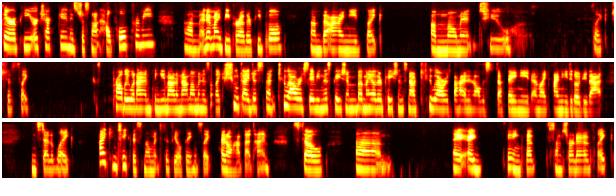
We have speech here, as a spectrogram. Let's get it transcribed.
therapy or check-in is just not helpful for me. Um, and it might be for other people. Um, but I need like a moment to like just like because probably what I'm thinking about in that moment is like, shoot, I just spent two hours saving this patient, but my other patient's now two hours behind in all the stuff they need. And like, I need to go do that instead of like, I can take this moment to feel things like I don't have that time. So um, I, I think that some sort of like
